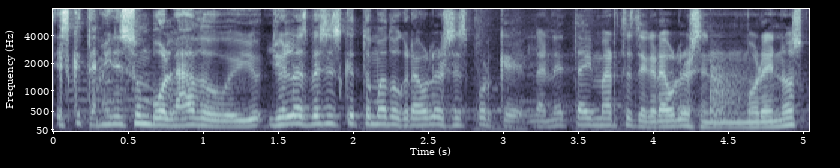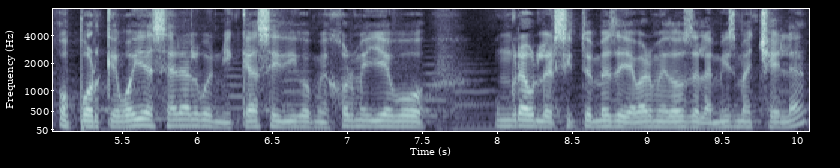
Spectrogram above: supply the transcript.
Es que también es un volado, güey. Yo, las veces que he tomado growlers es porque la neta hay martes de growlers en Morenos o porque voy a hacer algo en mi casa y digo, mejor me llevo un growlercito en vez de llevarme dos de la misma chela.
